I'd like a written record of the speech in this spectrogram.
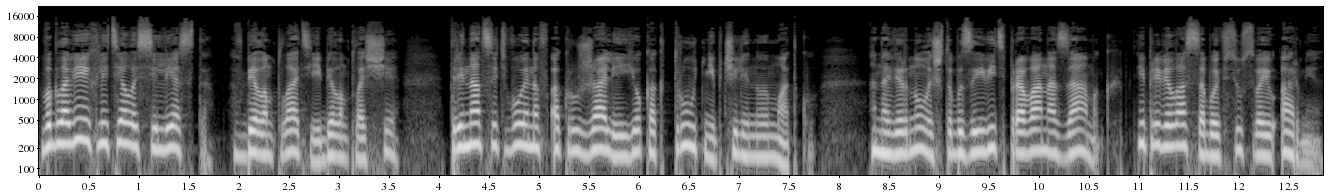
Во главе их летела Селеста в белом платье и белом плаще. Тринадцать воинов окружали ее, как трутни пчелиную матку. Она вернулась, чтобы заявить права на замок, и привела с собой всю свою армию.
